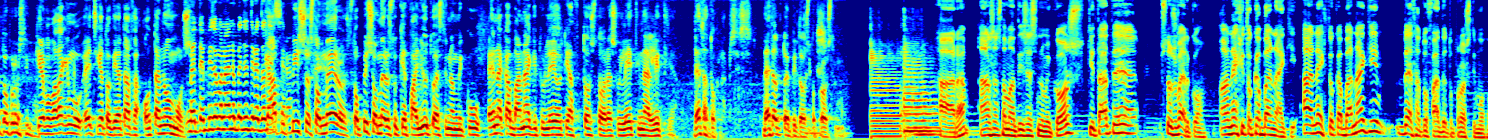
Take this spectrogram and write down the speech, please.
500 το πρόστιμο. Κύριε Παπαδάκη μου, έτσι για το διατάφτα. Όταν όμως Με το επίδομα να είναι 534. κάπου πίσω στο μέρο, στο πίσω μέρος του κεφαλιού του αστυνομικού, ένα καμπανάκι του λέει ότι αυτός τώρα σου λέει την αλήθεια. Δεν θα το γράψεις. Δεν θα του το επιδώσεις το πρόστιμο. Άρα, αν σας σταματήσει αστυνομικός, κοιτάτε στο σβέρκο. Αν έχει το καμπανάκι. Αν έχει το καμπανάκι, δεν θα το φάτε το πρόστιμο.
